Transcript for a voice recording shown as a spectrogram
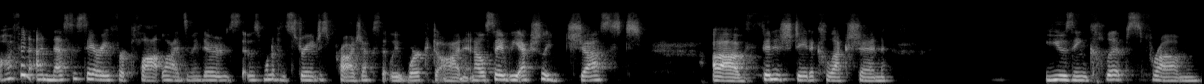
often unnecessary for plot lines. I mean, there's it was one of the strangest projects that we worked on, and I'll say we actually just uh, finished data collection using clips from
